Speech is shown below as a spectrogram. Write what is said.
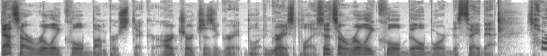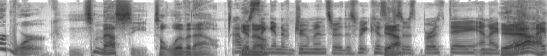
that's a really cool bumper sticker. Our church is a great pl- mm-hmm. Grace Place. It's a really cool billboard to say that. It's hard work. Mm. It's messy to live it out. I you was know? thinking of Drew Mincer this week because Yeah. it was his birthday, and I po- I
